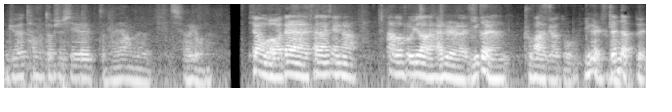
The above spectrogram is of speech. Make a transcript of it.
你觉得他们都是些怎么样的车友呢？像我在川藏线上，大多数遇到的还是一个人出发的比较多，一个人出真的对，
